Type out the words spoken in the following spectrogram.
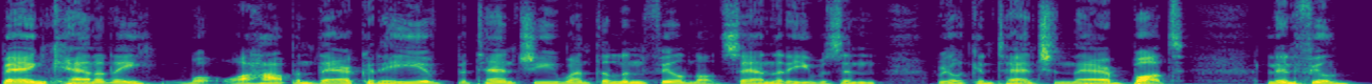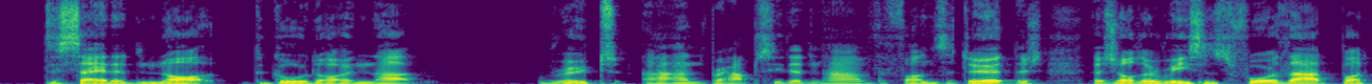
Ben Kennedy, what what happened there? Could he have potentially went to Linfield? Not saying that he was in real contention there, but Linfield decided not to go down that route, and perhaps he didn't have the funds to do it. There's there's other reasons for that, but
